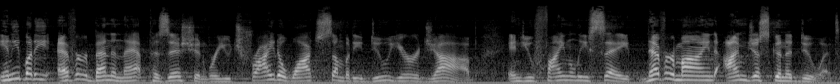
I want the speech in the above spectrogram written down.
Anybody ever been in that position where you try to watch somebody do your job and you finally say, Never mind, I'm just going to do it?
